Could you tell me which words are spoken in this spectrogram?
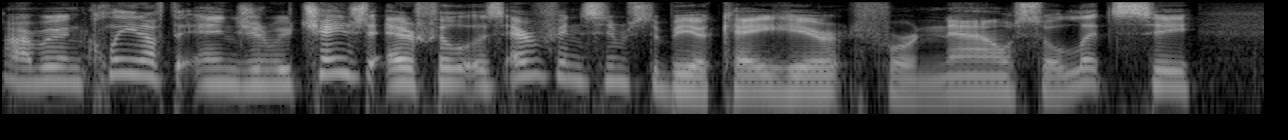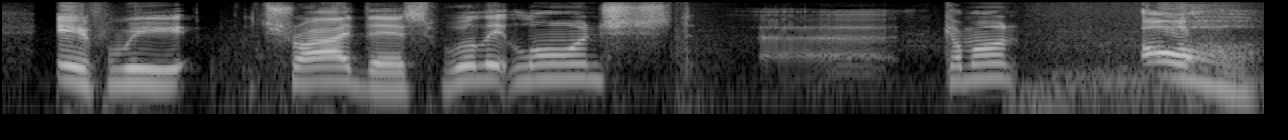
Alright, we're going to clean off the engine. We've changed the air filters. Everything seems to be okay here for now. So let's see if we try this. Will it launch? Uh, come on. Oh!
